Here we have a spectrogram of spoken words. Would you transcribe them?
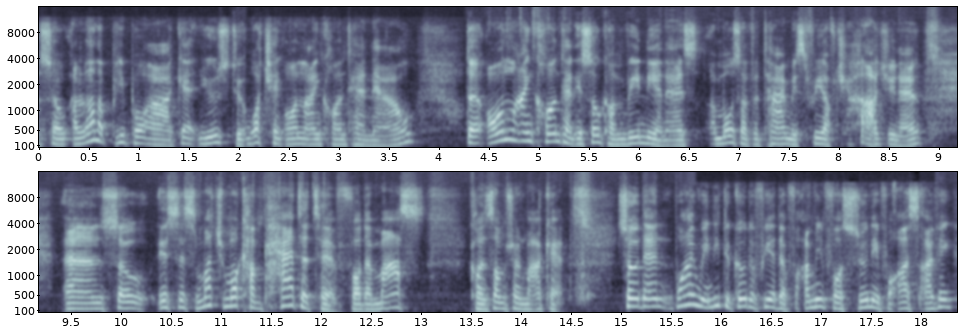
so a lot of people are get used to watching online content now. The online content is so convenient as most of the time is free of charge, you know. And so it is much more competitive for the mass consumption market. So then why we need to go to theater? I mean, for Zuni, for us, I think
